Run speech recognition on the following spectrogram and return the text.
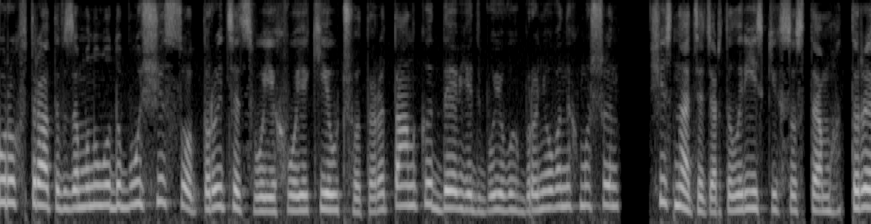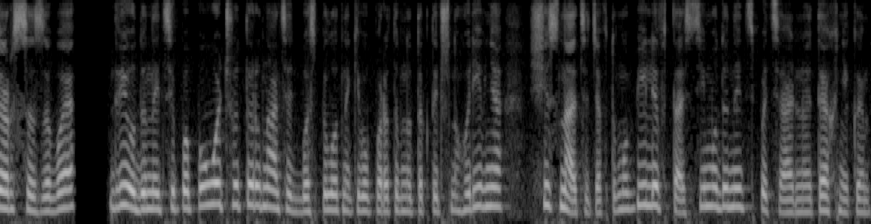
ворог втратив за минулу добу 630 своїх вояків, 4 танки, 9 бойових броньованих машин, 16 артилерійських систем, 3 РСЗВ, 2 одиниці ППО, 14 безпілотників оперативно-тактичного рівня, 16 автомобілів та 7 одиниць спеціальної техніки.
